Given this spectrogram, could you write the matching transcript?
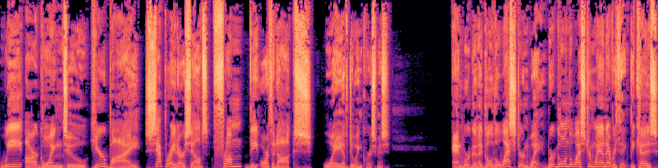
we are going to hereby separate ourselves from the Orthodox way of doing Christmas. And we're going to go the Western way. We're going the Western way on everything because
